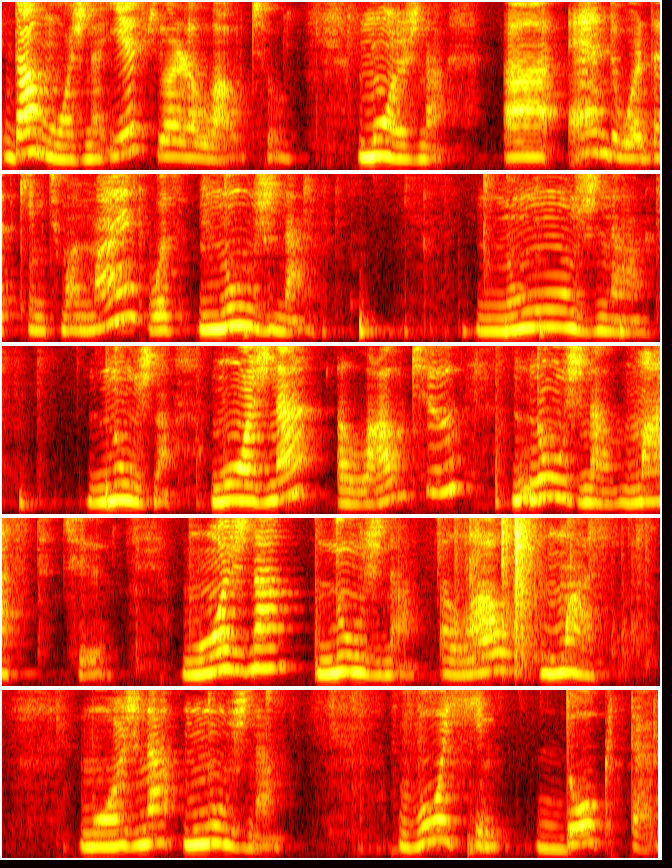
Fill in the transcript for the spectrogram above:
да, можно. Yes, you are allowed to. Можно. Uh, and the word that came to my mind was нужно. Нужно. Нужно. Можно, allowed to. Нужно, must to. Можно, нужно. Allow, must. Можно, нужно. Восемь. Доктор.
